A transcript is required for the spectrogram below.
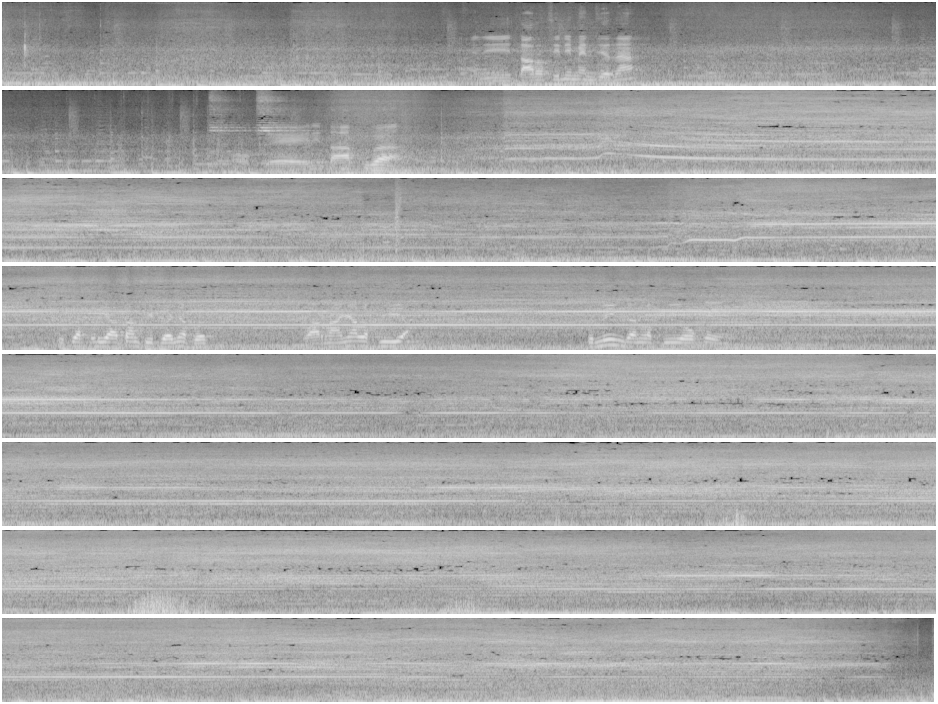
Ini taruh sini menjerna oke ini tahap dua sudah kelihatan bedanya bos. Warnanya lebih bening dan lebih oke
